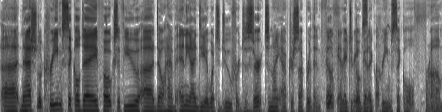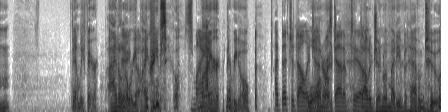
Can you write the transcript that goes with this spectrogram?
uh, National Creamsicle Day, folks. If you uh, don't have any idea what to do for dessert tonight after supper, then feel get free to go get a creamsicle. from Family Fare. I don't There know you where you go. buy creamsicles. Meijer. There we go. I bet you Dollar General's Walmart. got them too. Dollar General might even have them too.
